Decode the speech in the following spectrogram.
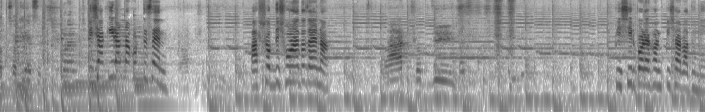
আচ্ছা ঠিক আছে। তিশা কি রান্না করতেছেন? পাঁচ সবজি শোনায় তো যায় না। ভাত সবজি। পিসির পর এখন পিসা রাঁধুনি।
